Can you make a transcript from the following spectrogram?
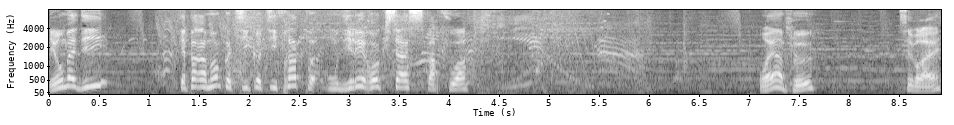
Et on m'a dit qu'apparemment quand il, frappe, on dirait Roxas parfois. Ouais, un peu. C'est vrai.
